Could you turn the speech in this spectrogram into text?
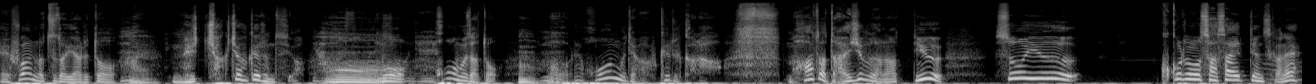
えファンの集いやるとはい。めちゃくちゃウケるんですよ。もうホームだと、うんまあ、俺ホームではウケるからまだ大丈夫だなっていうそういう心の支えっていうんですかね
